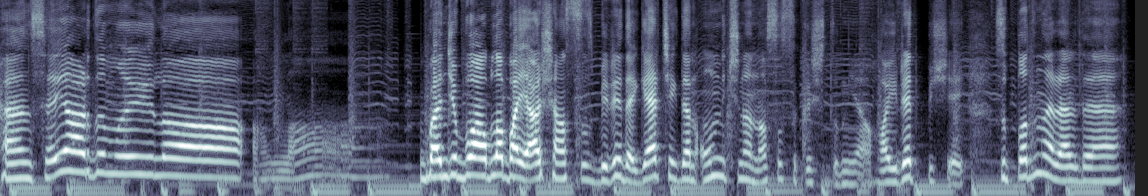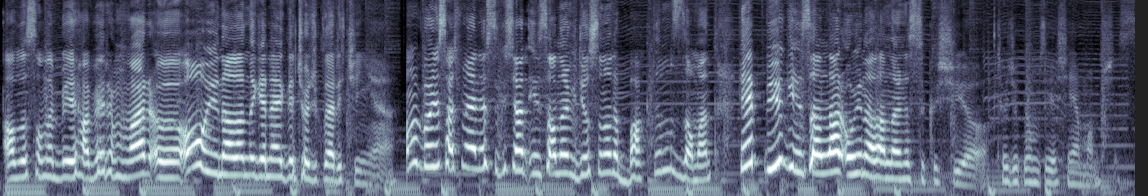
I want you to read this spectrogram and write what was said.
Pense yardımıyla. Bence bu abla bayağı şanssız biri de. Gerçekten onun içine nasıl sıkıştın ya? Hayret bir şey. Zıpladın herhalde. Abla sana bir haberim var. Ee, o oyun alanı genellikle çocuklar için ya. Ama böyle saçma yerlere sıkışan insanların videosuna da baktığımız zaman hep büyük insanlar oyun alanlarına sıkışıyor. Çocukluğumuzu yaşayamamışız.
